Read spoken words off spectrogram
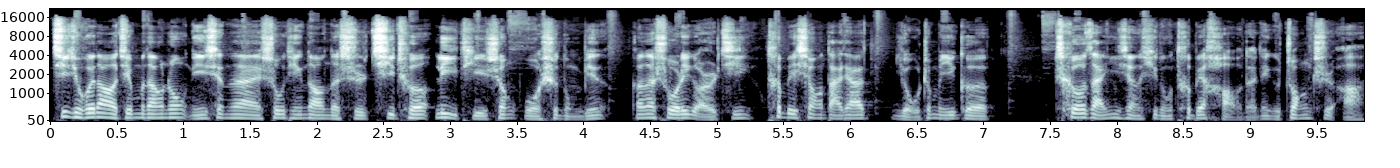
继续回到节目当中，您现在收听到的是汽车立体声，我是董斌。刚才说了一个耳机，特别希望大家有这么一个车载音响系统特别好的那个装置啊，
